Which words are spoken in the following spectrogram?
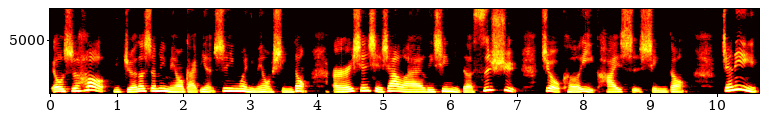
有时候你觉得生命没有改变，是因为你没有行动，而先写下来，理清你的思绪，就可以开始行动。Jenny，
